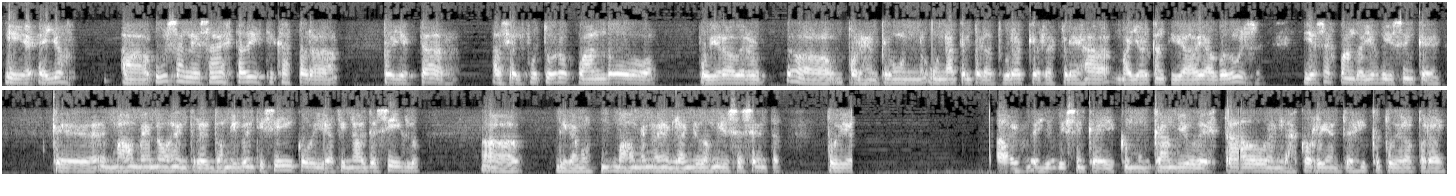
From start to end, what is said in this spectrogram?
Y ellos ah, usan esas estadísticas para proyectar hacia el futuro cuando pudiera haber, ah, por ejemplo, una temperatura que refleja mayor cantidad de agua dulce. Y eso es cuando ellos dicen que, que más o menos entre el 2025 y a final de siglo uh, digamos, más o menos en el año 2060, pudiera... Ellos dicen que hay como un cambio de estado en las corrientes y que pudiera parar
